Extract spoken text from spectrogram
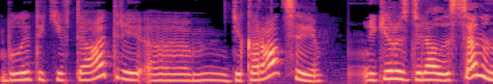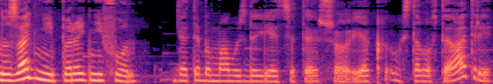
були такі в театрі е, декорації, які розділяли сцену на задній і передній фон. Для тебе, мабуть, здається те, що як вистава в театрі,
